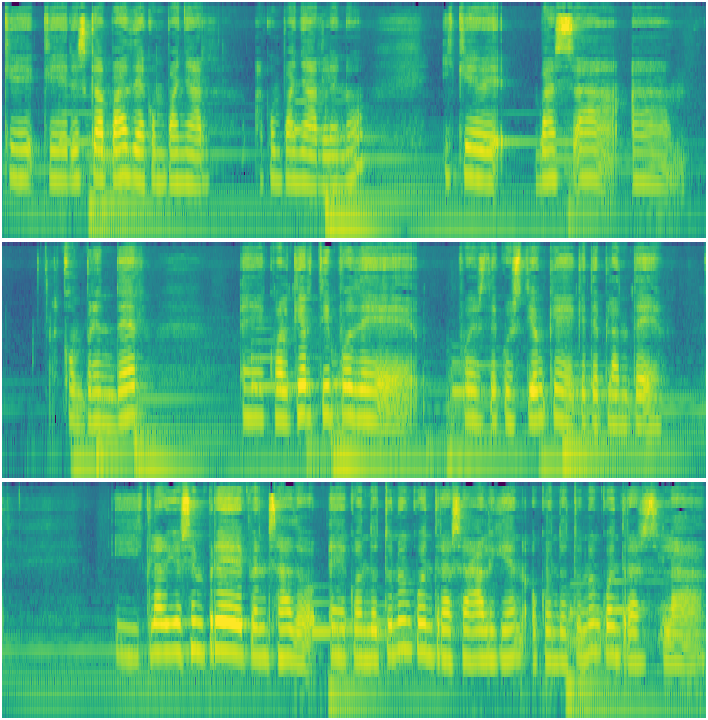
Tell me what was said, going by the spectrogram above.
que, eres capaz de acompañar, acompañarle, ¿no? Y que vas a, comprender eh, cualquier tipo de, pues, de cuestión que, que te plantee. Y claro, yo siempre he pensado, eh, cuando tú no encuentras a alguien o cuando tú no encuentras la,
